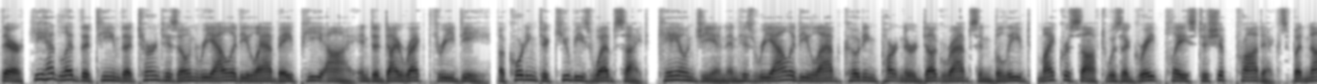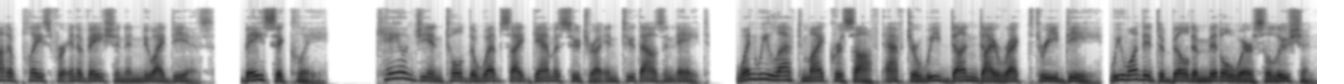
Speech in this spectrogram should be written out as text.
There, he had led the team that turned his own Reality Lab API into Direct 3D. According to Qube's website, Keondjian and his Reality Lab coding partner Doug Rabson believed Microsoft was a great place to ship products but not a place for innovation and new ideas. Basically, Keondjian told the website Gamasutra in 2008. When we left Microsoft after we'd done Direct 3D, we wanted to build a middleware solution.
